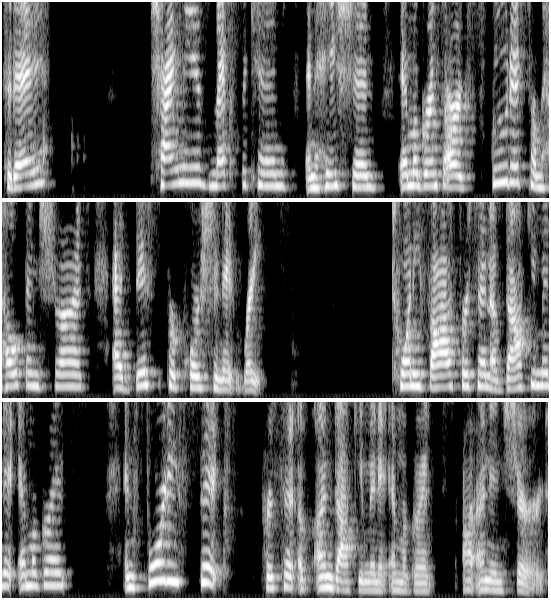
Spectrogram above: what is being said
Today, Chinese, Mexican, and Haitian immigrants are excluded from health insurance at disproportionate rates. 25% of documented immigrants and 46% of undocumented immigrants are uninsured,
